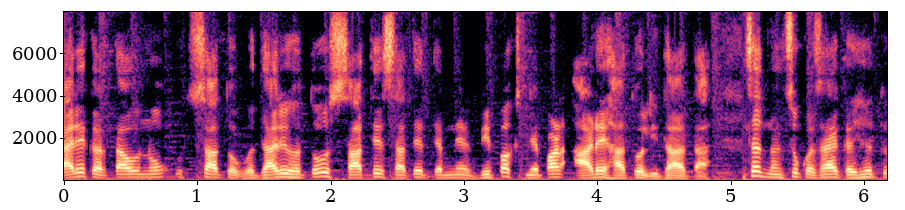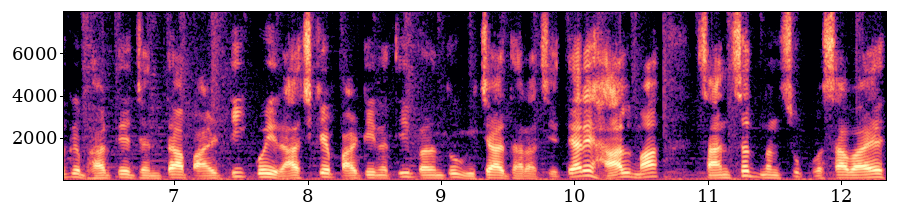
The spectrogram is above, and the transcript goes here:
કાર્યકર્તાઓનો ઉત્સાહ તો વધાર્યો હતો. સાથે સાથે તેમને વિપક્ષને પણ આડે હાથો લીધા હતા. સાંસદ મનસુખ વસાએ કહ્યું હતું કે ભારતીય જનતા પાર્ટી કોઈ રાજકીય પાર્ટી નથી, પરંતુ વિચારધારા છે. ત્યારે હાલમાં સાંસદ મનસુખ વસાવાએ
